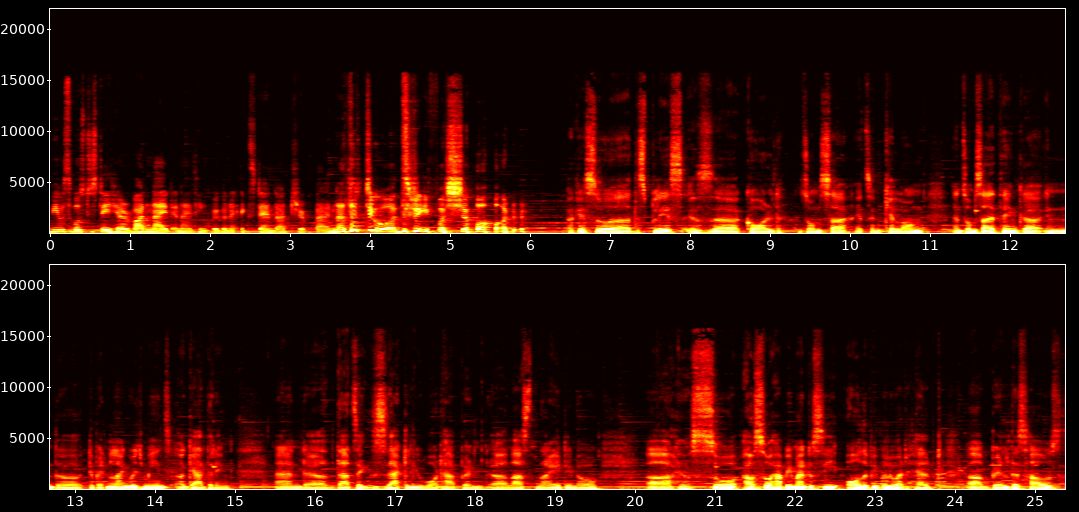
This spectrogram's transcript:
we were supposed to stay here one night and i think we're going to extend our trip by another two or three for sure Okay, so uh, this place is uh, called Zomsa. It's in Keylong, and Zomsa, I think, uh, in the Tibetan language means a gathering, and uh, that's exactly what happened uh, last night. You know, uh, was so I was so happy, man, to see all the people who had helped uh, build this house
